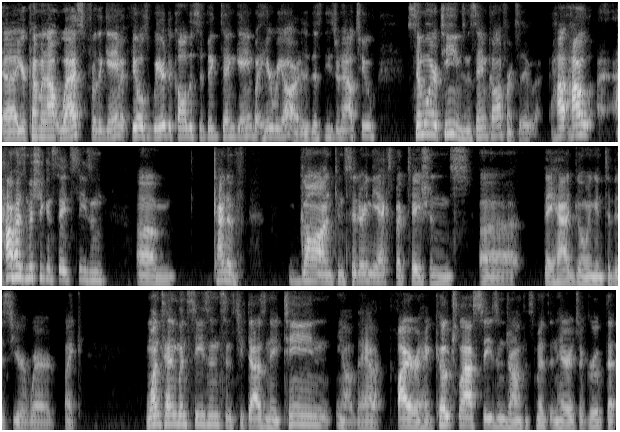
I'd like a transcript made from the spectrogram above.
Uh, you're coming out west for the game. It feels weird to call this a Big Ten game, but here we are. This, these are now two similar teams in the same conference. Uh, how how how has Michigan State's season um, kind of gone, considering the expectations uh, they had going into this year, where like one ten win season since 2018. You know they had a fire a head coach last season. Jonathan Smith inherits a group that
